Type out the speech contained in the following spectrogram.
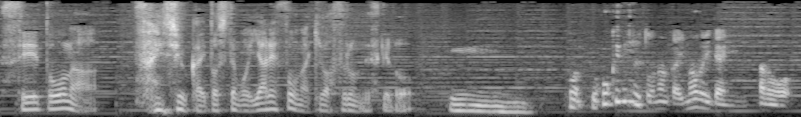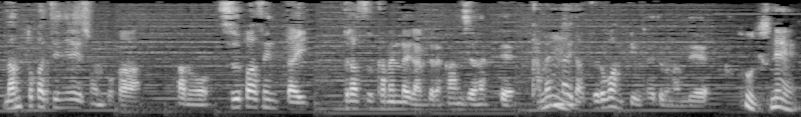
正当な最終回としてもやれそうな気はするんですけど。うん。もう予告見るとなんか今みたいに、あの、なんとかジェネレーションとか、あの、スーパー戦隊プラス仮面ライダーみたいな感じじゃなくて、仮面ライダー01っていうタイトルなんで、そうですね。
